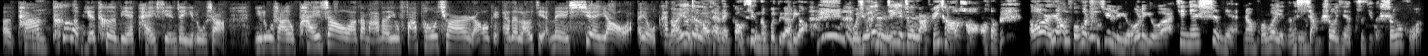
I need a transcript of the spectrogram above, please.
呃，她嗯特别特别开心，这一路上一路上又拍照啊，干嘛的，又发朋友圈儿，然后给她的老姐妹炫耀啊，哎呦，我看到哎呦，这老太太高兴的不得了。我觉得你这个做法非常好，偶尔让婆婆出去旅游旅游啊，见见世面，让婆婆也能享受一下自己的生活。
